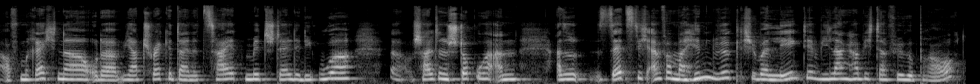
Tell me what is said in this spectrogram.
auf dem Rechner oder ja, tracke deine Zeit mit, stell dir die Uhr, äh, schalte eine Stoppuhr an. Also setz dich einfach mal hin, wirklich überleg dir, wie lange habe ich dafür gebraucht.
